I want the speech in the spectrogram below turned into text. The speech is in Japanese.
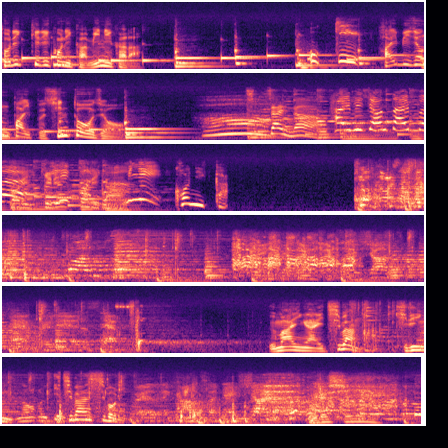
トリッキリコニカミニから。大きい。ハイビジョンタイプ新登場。あちっちゃいな。ハイビジョンタイプ。トリッキリコニカ。ミニコニカ。うまいが一番。キリン。一番搾り。嬉しい。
